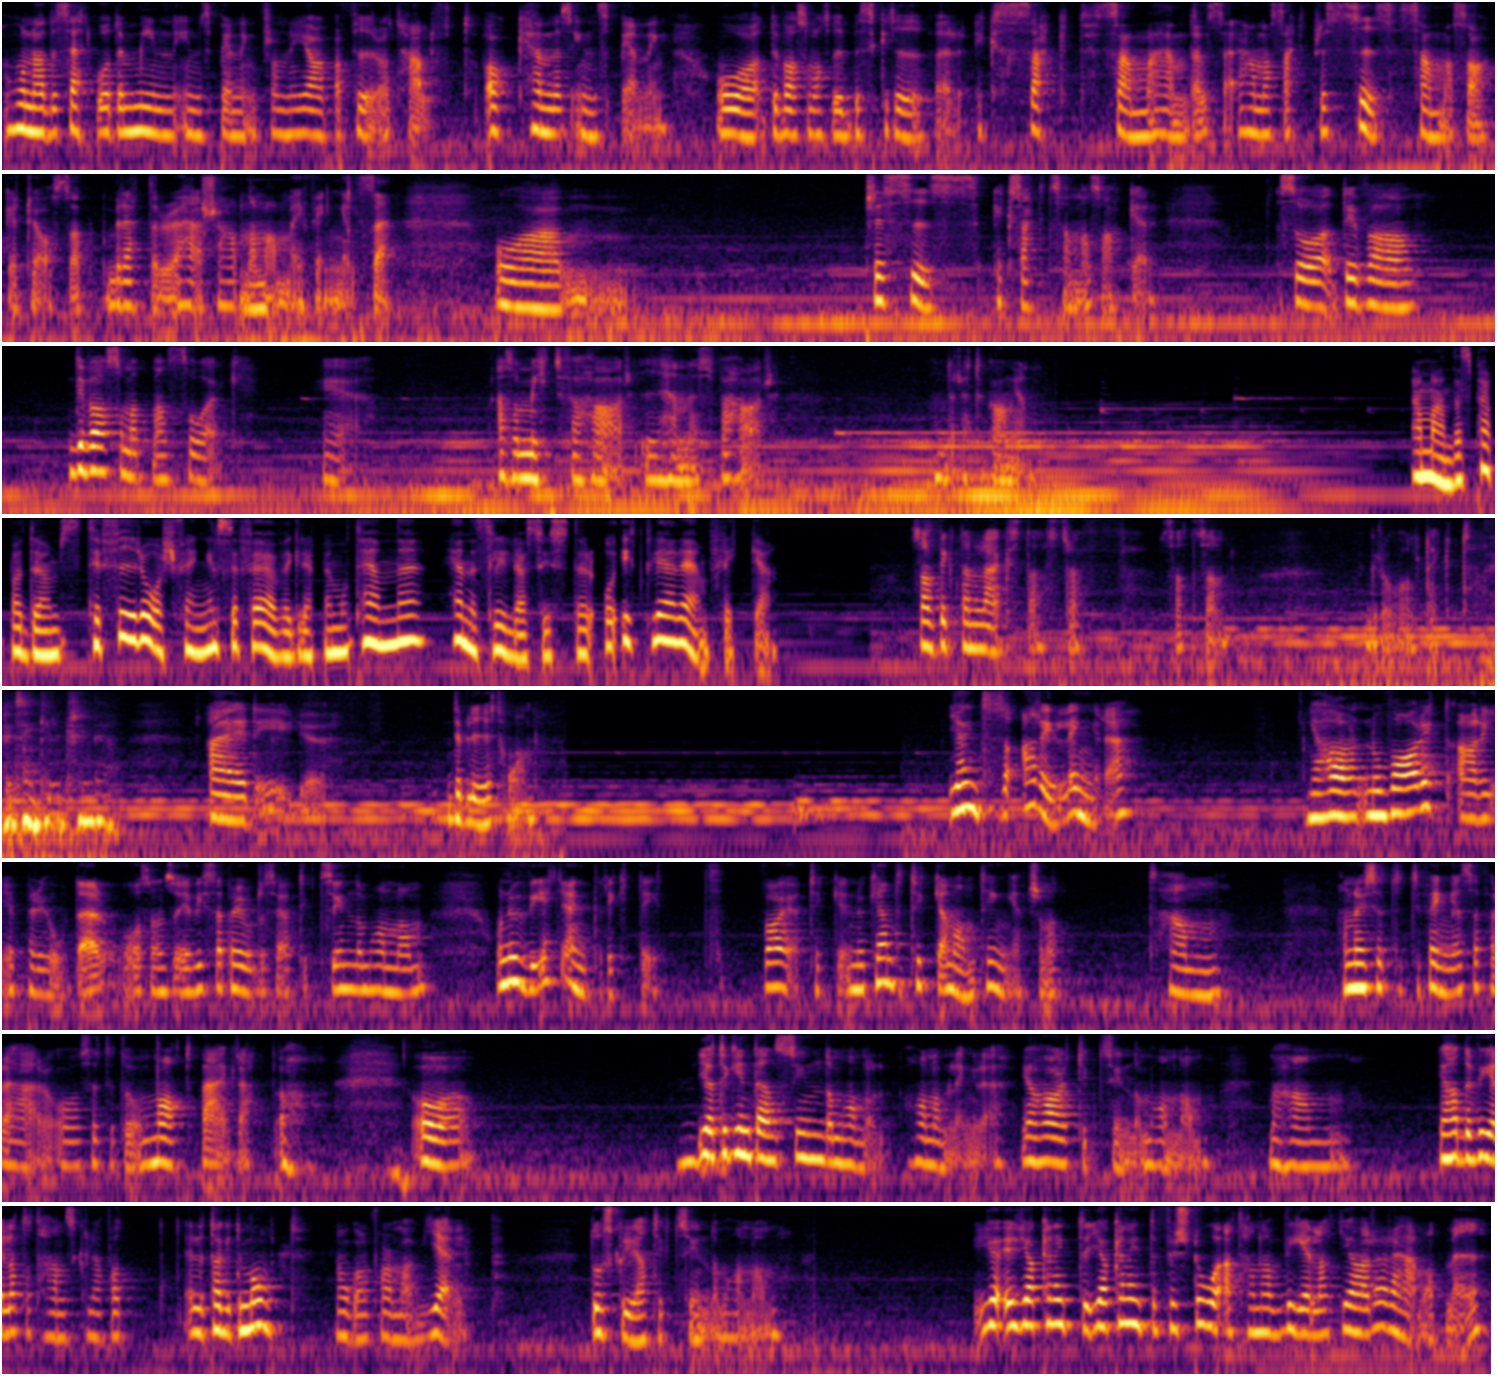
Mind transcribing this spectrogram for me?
hon hade sett både min inspelning från när jag var fyra och ett halvt och hennes inspelning. Och det var som att vi beskriver exakt samma händelser. Han har sagt precis samma saker till oss. Att berättar du det här så hamnar mamma i fängelse. Och um, precis exakt samma saker. Så det var, det var som att man såg eh, alltså mitt förhör i hennes förhör under rättegången. Amandas pappa döms till fyra års fängelse för övergreppen mot henne, hennes lilla syster och ytterligare en flicka. Så han fick den lägsta straffsatsen för grov våldtäkt. Hur tänker du kring det? Nej, det är ju... Det blir ett hån. Jag är inte så arg längre. Jag har nog varit arg i perioder och sen så i vissa perioder så har jag tyckt synd om honom. Och nu vet jag inte riktigt vad jag tycker. Nu kan jag inte tycka någonting eftersom att han... Han har ju suttit i fängelse för det här och suttit och matvägrat. Och, och jag tycker inte ens synd om honom, honom längre. Jag har tyckt synd om honom. Men han... Jag hade velat att han skulle ha fått, eller tagit emot någon form av hjälp. Då skulle jag ha tyckt synd om honom jag, jag, kan inte, jag kan inte förstå att han har velat göra det här mot mig.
